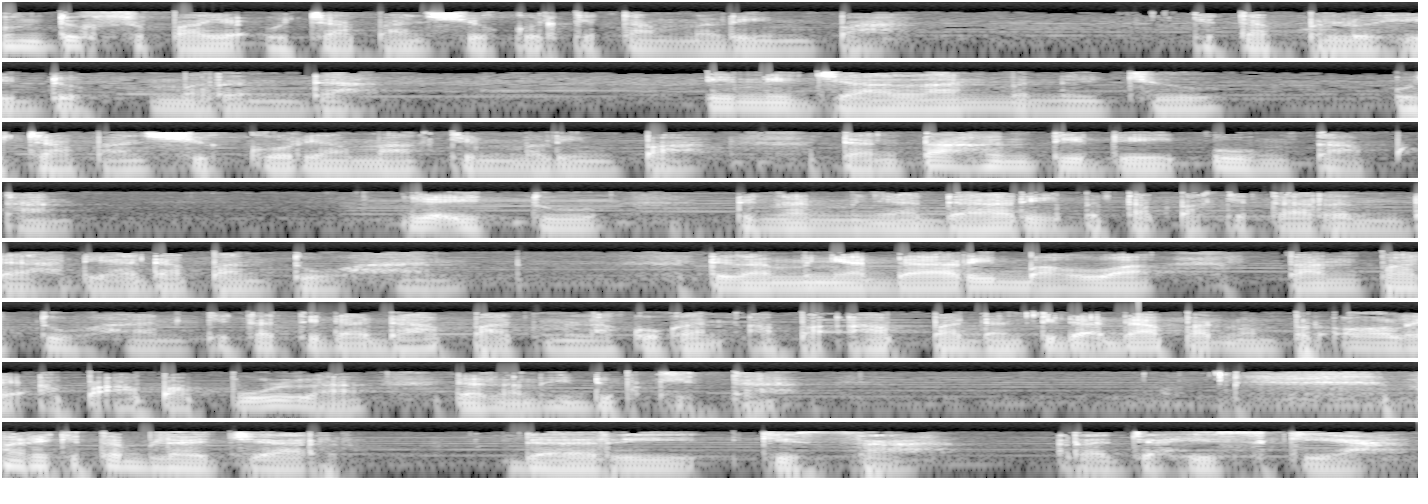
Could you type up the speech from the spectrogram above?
untuk supaya ucapan syukur kita melimpah, kita perlu hidup merendah. Ini jalan menuju ucapan syukur yang makin melimpah dan tak henti diungkapkan, yaitu dengan menyadari betapa kita rendah di hadapan Tuhan, dengan menyadari bahwa tanpa Tuhan kita tidak dapat melakukan apa-apa dan tidak dapat memperoleh apa-apa pula dalam hidup kita. Mari kita belajar dari kisah Raja Hizkia,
